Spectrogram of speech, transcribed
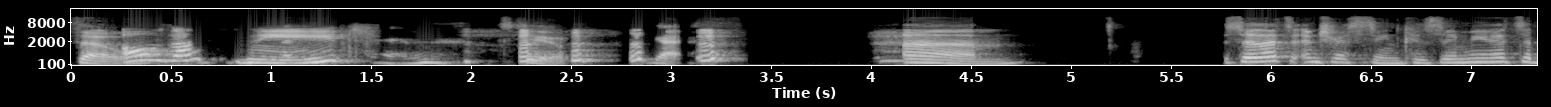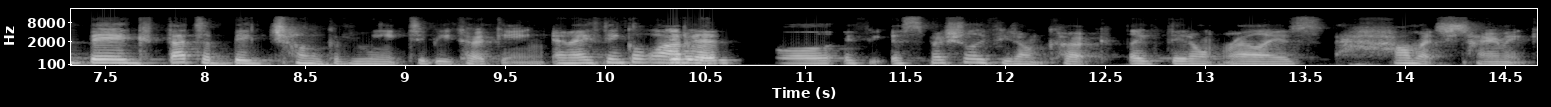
so oh, that's neat too. yes. Um. So that's interesting because I mean it's a big that's a big chunk of meat to be cooking, and I think a lot it of is. people, if especially if you don't cook, like they don't realize how much time it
